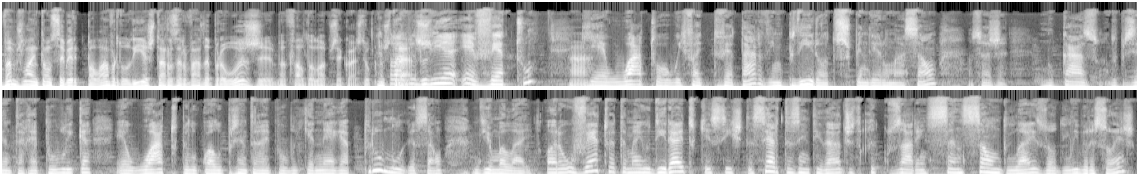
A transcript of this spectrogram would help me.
Vamos lá então saber que palavra do dia está reservada para hoje, Mafalda Lopes da Costa. O que nos a palavra traz? do dia é veto, Ah. que é o ato ou o efeito de vetar, de impedir ou de suspender uma ação, ou seja, no caso do Presidente da República, é o ato pelo qual o Presidente da República nega a promulgação de uma lei. Ora, o veto é também o direito que assiste a certas entidades de recusarem sanção de leis ou deliberações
